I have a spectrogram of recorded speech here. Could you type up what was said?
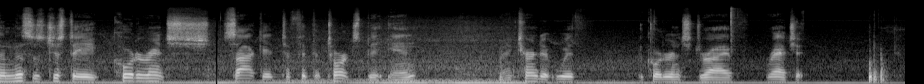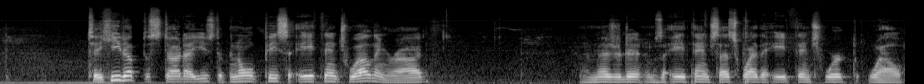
Then this is just a quarter inch socket to fit the Torx bit in. I turned it with the quarter inch drive ratchet. To heat up the stud I used an old piece of eighth inch welding rod. I measured it, and it was an eighth inch, that's why the eighth inch worked well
